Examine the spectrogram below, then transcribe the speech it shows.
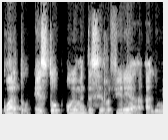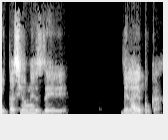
cuarto. Esto obviamente se refiere a, limitaciones de, de, la época,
